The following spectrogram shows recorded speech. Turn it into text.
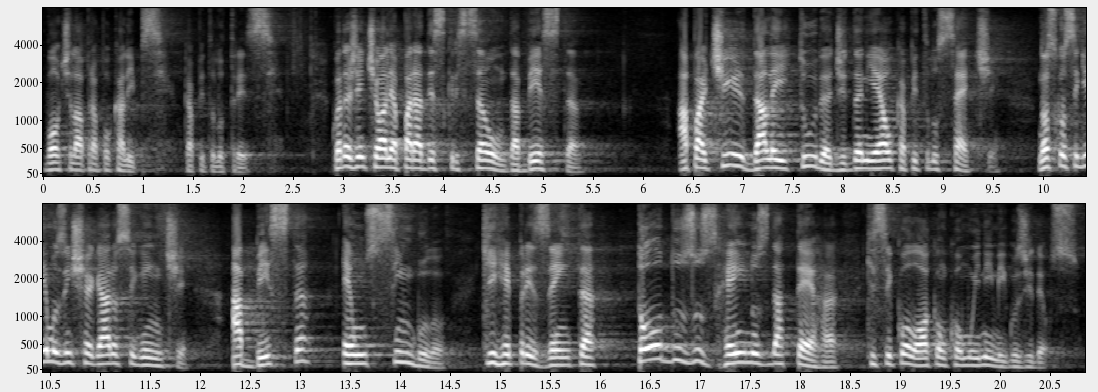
Volte lá para Apocalipse, capítulo 13. Quando a gente olha para a descrição da besta, a partir da leitura de Daniel capítulo 7, nós conseguimos enxergar o seguinte: a besta é um símbolo que representa todos os reinos da terra que se colocam como inimigos de Deus.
